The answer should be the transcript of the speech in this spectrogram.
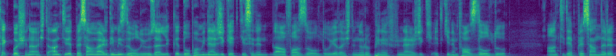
tek başına işte antidepresan verdiğimiz de oluyor. Özellikle dopaminerjik etkisinin daha fazla olduğu ya da işte nöropinefrinerjik etkinin fazla olduğu antidepresanları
